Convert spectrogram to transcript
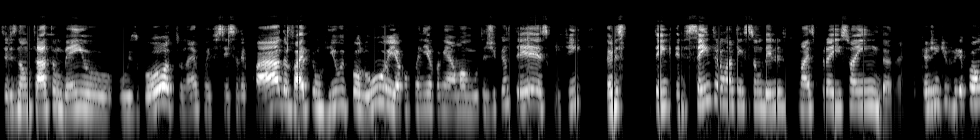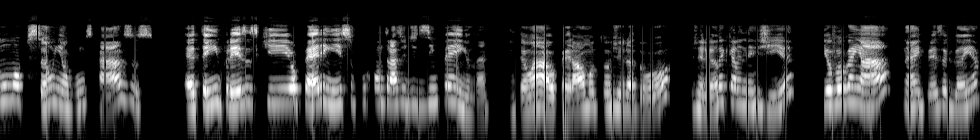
se eles não tratam bem o, o esgoto, né, com eficiência adequada, vai para um rio e polui, a companhia vai ganhar uma multa gigantesca, enfim. Então eles têm, eles centram a atenção deles mais para isso ainda, né? O que a gente vê como uma opção em alguns casos é ter empresas que operem isso por contrato de desempenho, né? Então, ah, operar o motor gerador, gerando aquela energia, e eu vou ganhar, né? A empresa ganha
